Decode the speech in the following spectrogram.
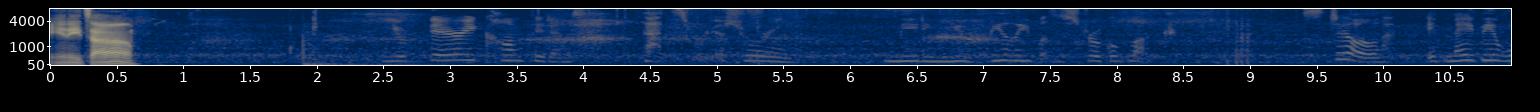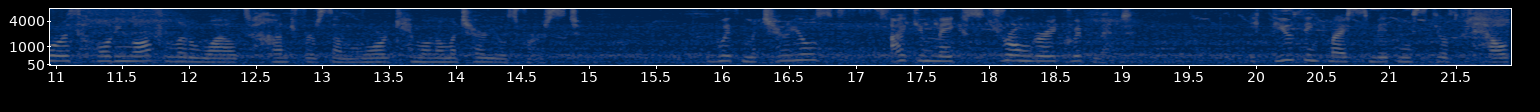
anytime. You're very confident. That's reassuring. Meeting you really was a stroke of luck. Still, it may be worth holding off a little while to hunt for some more Kemono materials first. With materials, I can make stronger equipment. If you think my smithing skills could help,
